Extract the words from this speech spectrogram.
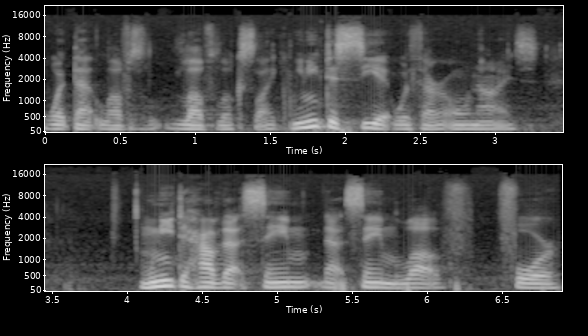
what that love, love looks like. We need to see it with our own eyes. We need to have that same, that same love for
